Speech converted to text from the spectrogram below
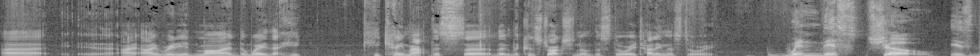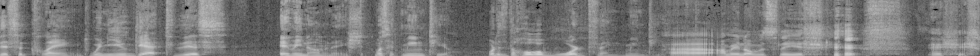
uh, I, I really admired the way that he he came at this uh, the, the construction of the story, telling the story. When this show is this acclaimed, when you get this Emmy nomination, what does it mean to you? What does the whole award thing mean to you? Uh, I mean, obviously, it's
